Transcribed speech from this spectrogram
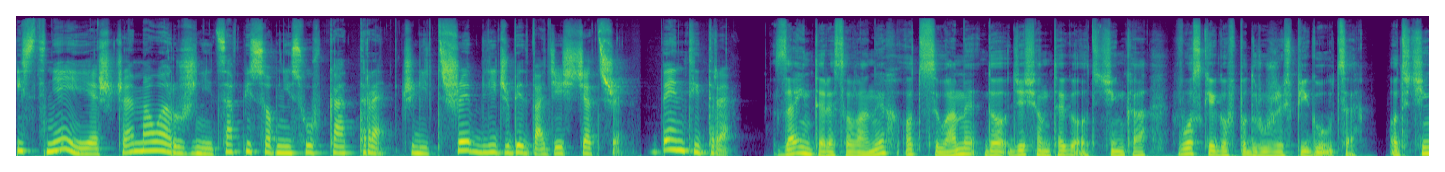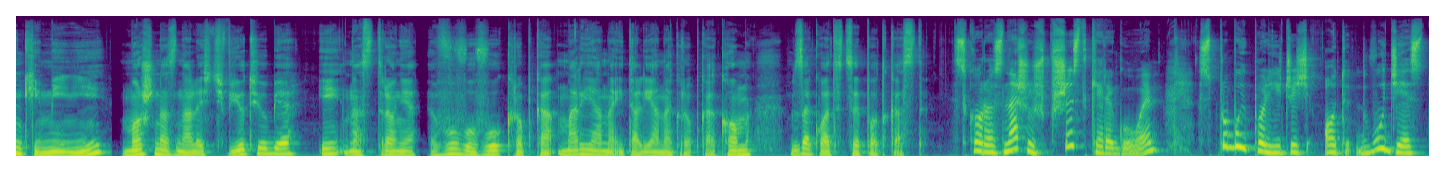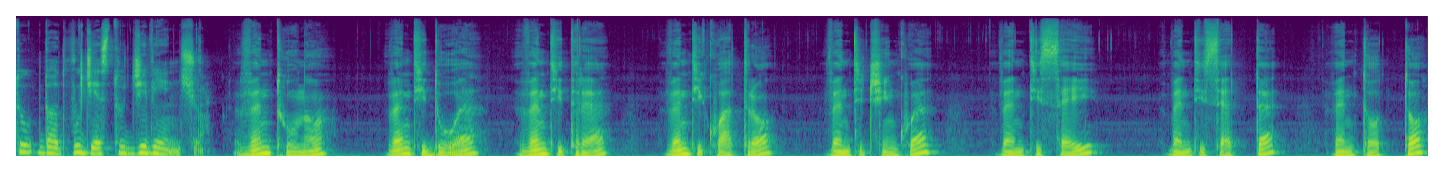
Istnieje jeszcze mała różnica w pisowni słówka tre, czyli 3 w liczbie 23. 23. Zainteresowanych odsyłamy do dziesiątego odcinka włoskiego w podróży w pigułce. Odcinki mini można znaleźć w YouTubie i na stronie www.marianaitaliana.com w zakładce podcast. Skoro znasz już wszystkie reguły, spróbuj policzyć od 20 do 29. 21, 22, 23, 24, 25, 26, 27, 28,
